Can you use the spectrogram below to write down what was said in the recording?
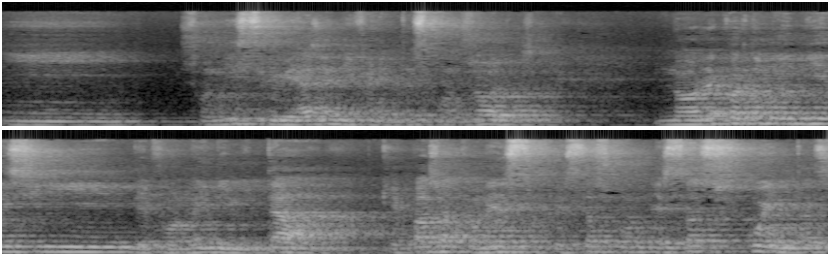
y son distribuidas en diferentes consolas. No recuerdo muy bien si de forma ilimitada. ¿Qué pasa con esto? Que estas, estas cuentas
